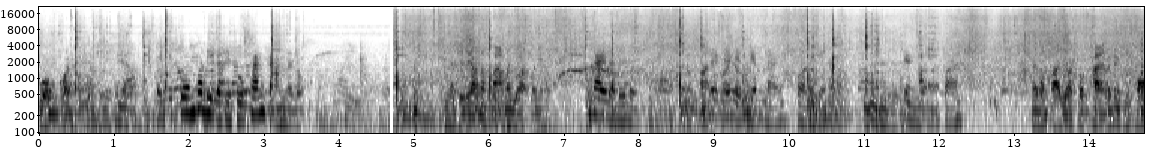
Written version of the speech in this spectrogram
หัวชิปวงก่อนครับผมก็จะกลมพอดีกับที่ถูกท่านกันแหละลูกเนี่ยจะได้เอาน้ำปลามาหยอดวันนี้ครับใช่เลยได้เลยอ๋อใส่น้ำปลาได้ได้เห็นเข้มไหลายพอเลยที่หันแก่งเหลืองน้ำฟ้าใส่น้ำปลาหยอดต้นไถ่ไม่ได้สีหอ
